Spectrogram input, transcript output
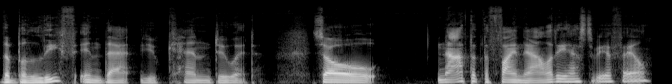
the belief in that you can do it. So, not that the finality has to be a fail,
